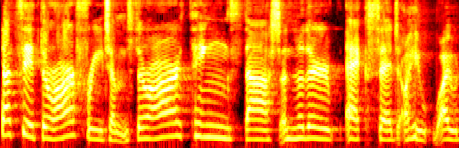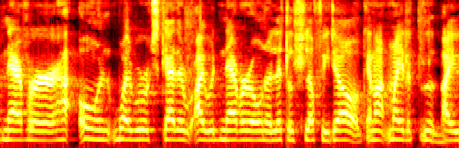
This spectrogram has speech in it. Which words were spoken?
That's it. There are freedoms. There are things that another ex said I, I would never own while we were together. I would never own a little fluffy dog, and my little mm. I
